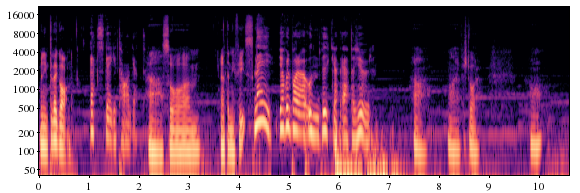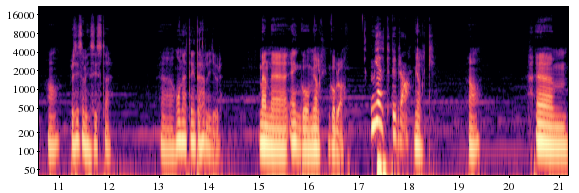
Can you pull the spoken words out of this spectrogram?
men inte vegan. Ett steg i taget. Ah, så ehm, äter ni fisk? Nej, jag vill bara undvika att äta djur. Ja, ja jag förstår. Ja, ja, precis som min syster. Eh, hon äter inte heller djur. Men eh, ägg och mjölk går bra. Mjölk blir bra. Mjölk. Ja. Ehm,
